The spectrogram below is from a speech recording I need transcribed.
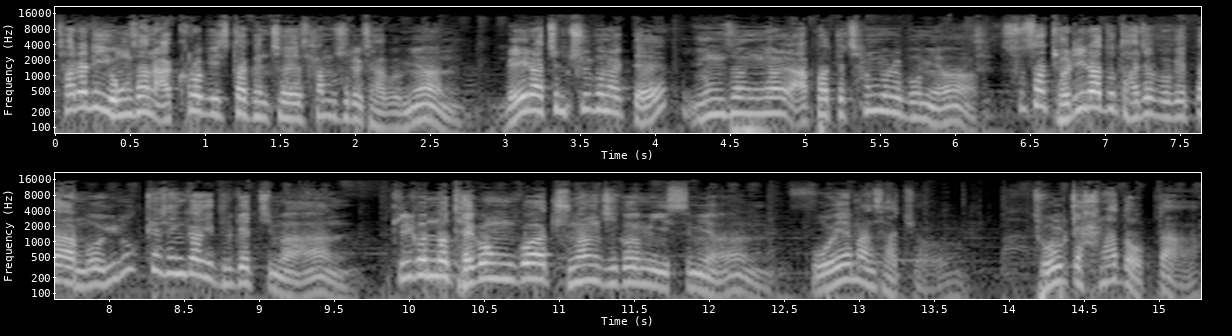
차라리 용산 아크로비스타 근처에 사무실을 잡으면 매일 아침 출근할 때 윤석열 아파트 창문을 보며 수사 결이라도 다져보겠다 뭐 이렇게 생각이 들겠지만 길 건너 대검과 중앙지검이 있으면 오해만 사죠. 좋을 게 하나도 없다.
